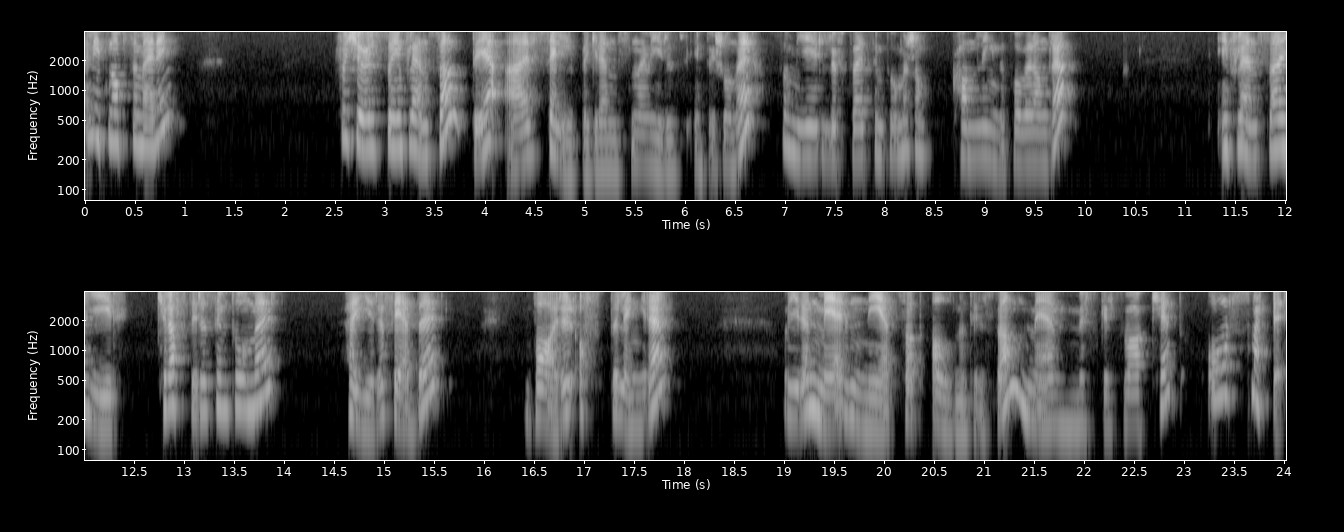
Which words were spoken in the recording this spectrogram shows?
En liten oppsummering. Forkjølelse og influensa det er selvbegrensende virusinfeksjoner som gir luftveissymptomer som kan ligne på hverandre. Influensa gir kraftigere symptomer, høyere feber, varer ofte lengre og gir en mer nedsatt allmenntilstand med muskelsvakhet og smerter.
